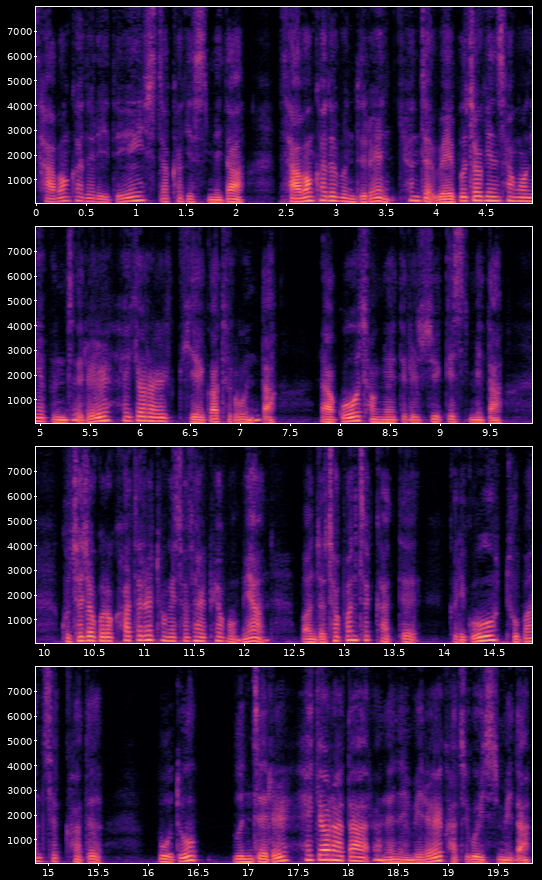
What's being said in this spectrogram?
4번 카드 리딩 시작하겠습니다. 4번 카드 분들은 현재 외부적인 상황의 문제를 해결할 기회가 들어온다. 라고 정리해 드릴 수 있겠습니다. 구체적으로 카드를 통해서 살펴보면 먼저 첫 번째 카드 그리고 두 번째 카드 모두 문제를 해결하다 라는 의미를 가지고 있습니다.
